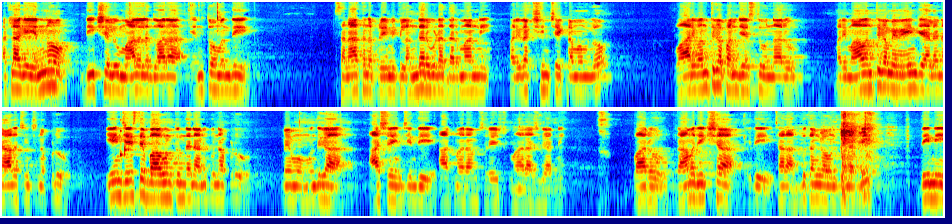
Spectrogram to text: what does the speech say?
అట్లాగే ఎన్నో దీక్షలు మాలల ద్వారా ఎంతోమంది సనాతన ప్రేమికులందరూ కూడా ధర్మాన్ని పరిరక్షించే క్రమంలో వారి వంతుగా పనిచేస్తూ ఉన్నారు. మరి మా వంతుగా మేము ఏం చేయాలని ఆలోచించినప్పుడు ఏం చేస్తే బాగుంటుందని అనుకున్నప్పుడు మేము ముందుగా ఆశ్రయించింది ఆత్మారాం సురేష్ మహారాజ్ గారిని. వారు రామదీక్ష ఇది చాలా అద్భుతంగా ఉంటుందండి. దీన్ని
